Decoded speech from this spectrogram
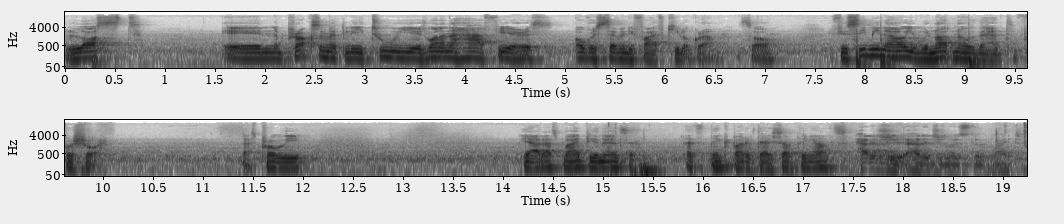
lost in approximately two years, one and a half years, over seventy-five kilogram. So, if you see me now, you will not know that for sure. That's probably, yeah, that might be an answer. Let's think about if there's something else. How did you How did you lose the weight?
